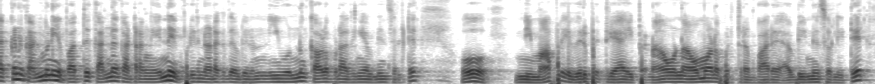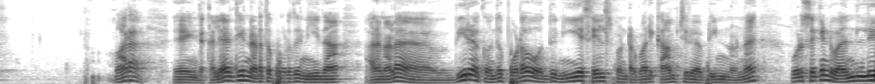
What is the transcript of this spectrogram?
டக்குன்னு கண்மணியை பார்த்து கண்ணை காட்டுறாங்க. என்ன இப்படி நடக்குது? அப்படின்னு. நீ ஒன்றும் கவலைப்படாது பண்ணாதீங்க அப்படின்னு சொல்லிட்டு ஓ நீ மாப்பிள்ளையை வெறுப்பேற்றியா? இப்போ நான் ஒன்று அவமானப்படுத்துகிறேன் பாரு அப்படின்னு சொல்லிட்டு மாறா. இந்த கல்யாணத்தையும் நடத்த போகிறது நீ தான் அதனால் வீராக்கு வந்து புடவை வந்து நீயே சேல்ஸ் பண்ணுற மாதிரி காமிச்சிரு அப்படின்னோடனே ஒரு செகண்ட் வந்து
